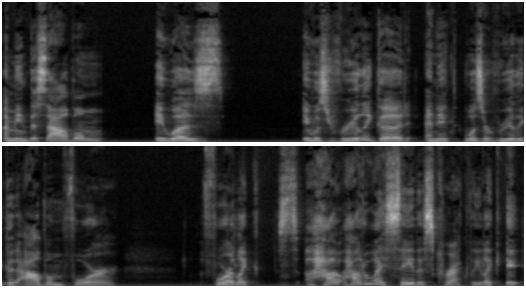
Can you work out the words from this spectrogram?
I mean, this album, it was, it was really good, and it was a really good album for, for like how how do I say this correctly? Like it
